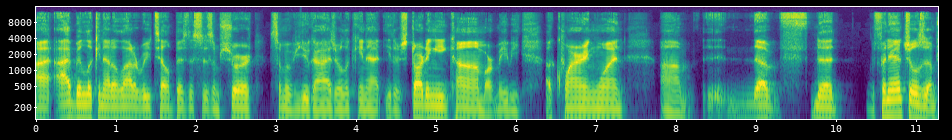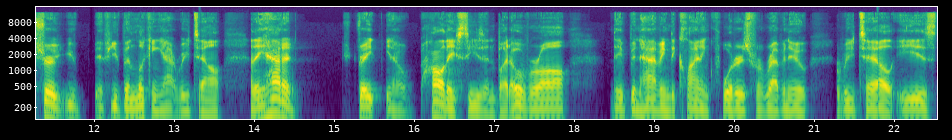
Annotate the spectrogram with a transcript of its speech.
I, I've been looking at a lot of retail businesses. I'm sure some of you guys are looking at either starting e-com or maybe acquiring one. Um, the the financials, I'm sure you if you've been looking at retail, they had a great, you know, holiday season, but overall, they've been having declining quarters for revenue. Retail is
